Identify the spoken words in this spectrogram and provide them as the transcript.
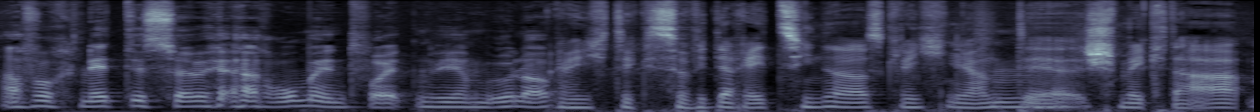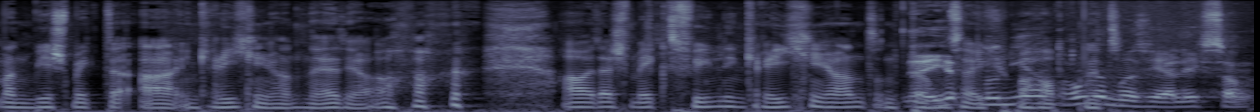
einfach nicht dasselbe Aroma entfalten wie am Urlaub. richtig. So wie der Reziner aus Griechenland, Mhm. der schmeckt auch, man, mir schmeckt er auch in Griechenland nicht, ja. Aber der schmeckt viel in Griechenland und Ja, bei ich uns noch eigentlich überhaupt getrunken, nicht. muss ich ehrlich sagen.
